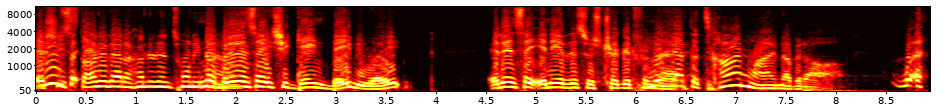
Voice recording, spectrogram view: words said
that It she started at 120 No, pounds but it didn't say she gained baby weight. It didn't say any of this was triggered from look that. at the timeline of it all What?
